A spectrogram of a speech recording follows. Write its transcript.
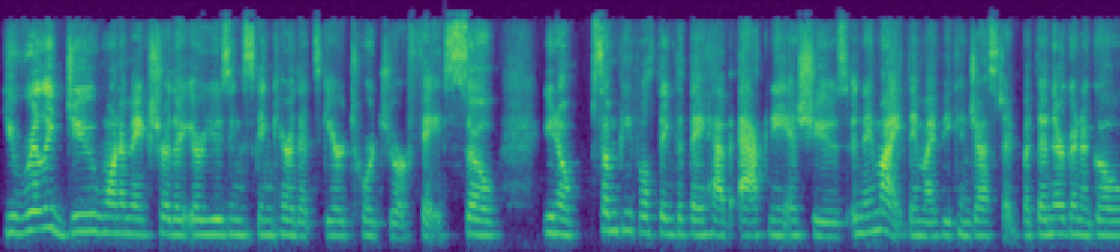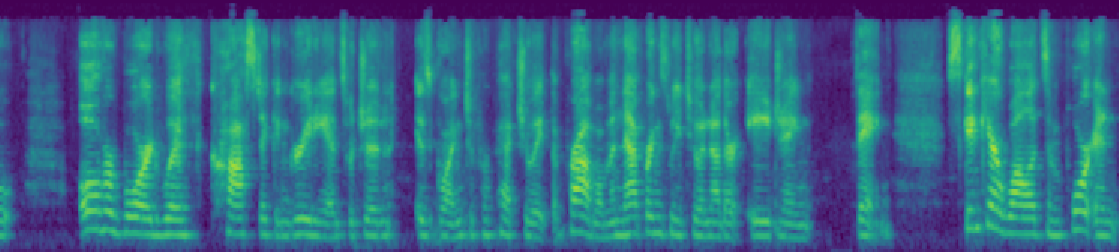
you really do want to make sure that you're using skincare that's geared towards your face. So, you know, some people think that they have acne issues and they might, they might be congested, but then they're going to go overboard with caustic ingredients, which is going to perpetuate the problem. And that brings me to another aging thing skincare, while it's important,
